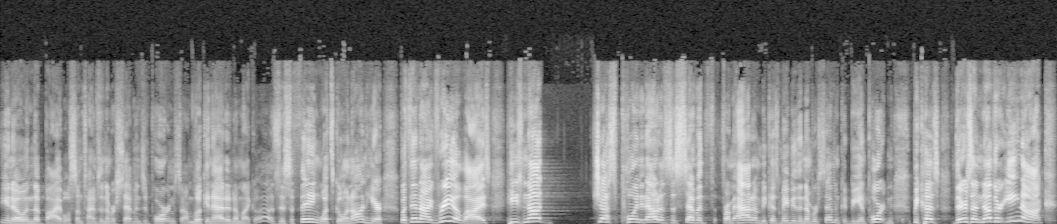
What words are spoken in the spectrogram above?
you know, in the Bible, sometimes the number seven is important. So I'm looking at it I'm like, oh, is this a thing? What's going on here? But then I realize he's not just pointed out as the seventh from Adam because maybe the number seven could be important because there's another Enoch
